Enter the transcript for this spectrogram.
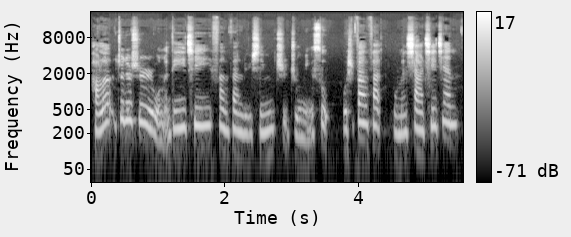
好了，这就是我们第一期范范旅行只住民宿，我是范范，我们下期见。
